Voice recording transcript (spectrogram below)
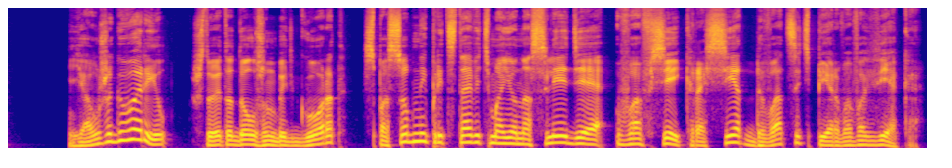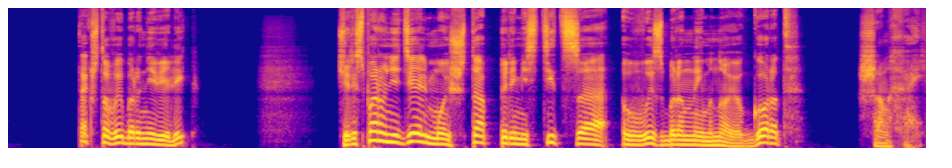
Я уже говорил, что это должен быть город, способный представить мое наследие во всей красе 21 века так что выбор невелик. Через пару недель мой штаб переместится в избранный мною город Шанхай.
